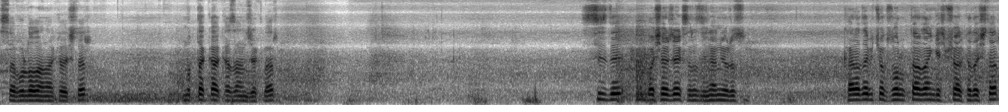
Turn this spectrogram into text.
sabırlı olan arkadaşlar mutlaka kazanacaklar. Siz de başaracaksınız inanıyoruz. Karada birçok zorluklardan geçmiş arkadaşlar.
